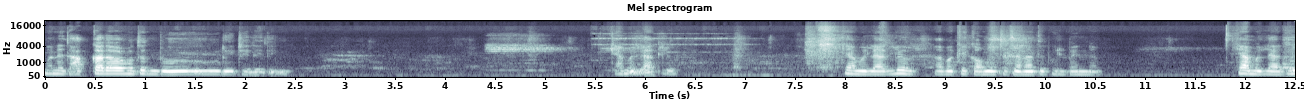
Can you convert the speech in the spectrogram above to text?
মানে ধাক্কা দেওয়ার মতন দূরে ঠেলে দিন। কেমন লাগল? কেমন লাগল, আমাকে কমেন্টে জানাতে ভুলবেন না। কেমন লাগল,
